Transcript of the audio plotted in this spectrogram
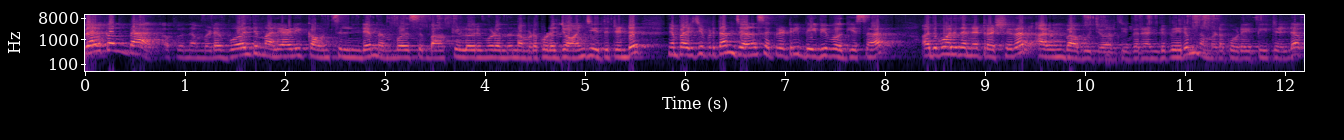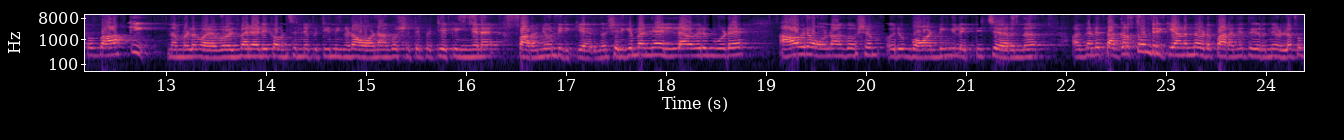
വെൽക്കം ബാക്ക് അപ്പൊ നമ്മുടെ വേൾഡ് മലയാളി കൗൺസിലിന്റെ മെമ്പേഴ്സ് ബാക്കിയുള്ളവരും കൂടെ ഒന്ന് നമ്മുടെ കൂടെ ജോയിൻ ചെയ്തിട്ടുണ്ട്. ഞാൻ പരിചയപ്പെടുത്താം. General secretary Baby Varghese sir അതുപോലെ തന്നെ ട്രഷറർ അരുൺ ബാബു ജോർജ് ഇവർ രണ്ടുപേരും നമ്മുടെ കൂടെ എത്തിയിട്ടുണ്ട്. അപ്പൊ ബാക്കി നമ്മൾ വേൾഡ് മലയാളി കൗൺസിലിനെ പറ്റി നിങ്ങളുടെ ഓണാഘോഷത്തെ പറ്റിയൊക്കെ ഇങ്ങനെ പറഞ്ഞുകൊണ്ടിരിക്കുകയായിരുന്നു. ശരിക്കും പറഞ്ഞാൽ എല്ലാവരും കൂടെ ആ ഒരു ഓണാഘോഷം ഒരു ബോണ്ടിങ്ങിൽ എത്തിച്ചേർന്ന് അങ്ങനെ തകർത്തോണ്ടിരിക്കുകയാണെന്ന് അവിടെ പറഞ്ഞു തീർന്നേ ഉള്ളൂ. അപ്പൊ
